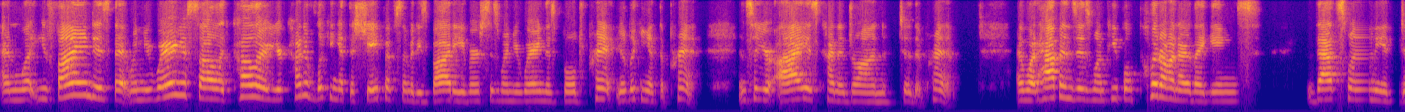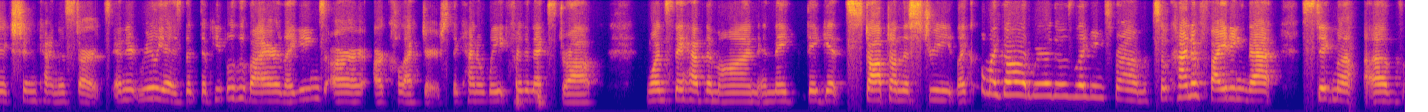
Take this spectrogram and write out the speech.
and what you find is that when you're wearing a solid color, you're kind of looking at the shape of somebody's body versus when you're wearing this bold print, you're looking at the print. And so your eye is kind of drawn to the print. And what happens is when people put on our leggings, that's when the addiction kind of starts. And it really is that the people who buy our leggings are, are collectors. They kind of wait for the next drop once they have them on and they, they get stopped on the street like, oh my God, where are those leggings from? So kind of fighting that stigma of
